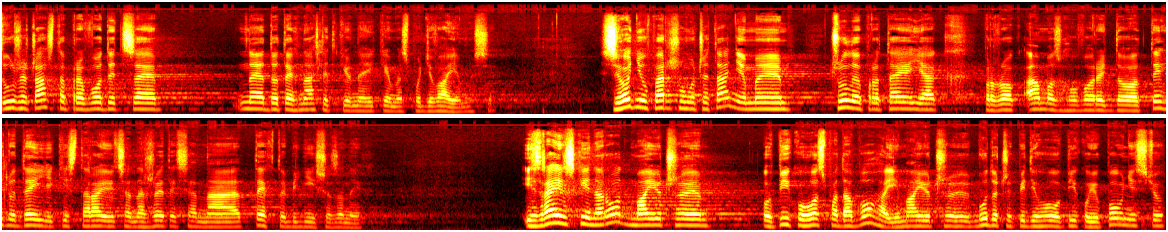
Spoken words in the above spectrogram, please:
дуже часто приводить це не до тих наслідків, на які ми сподіваємося. Сьогодні в першому читанні ми чули про те, як пророк Амос говорить до тих людей, які стараються нажитися на тих, хто бідніше за них. Ізраїльський народ, маючи опіку Господа Бога і маючи, будучи під його опікою повністю,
